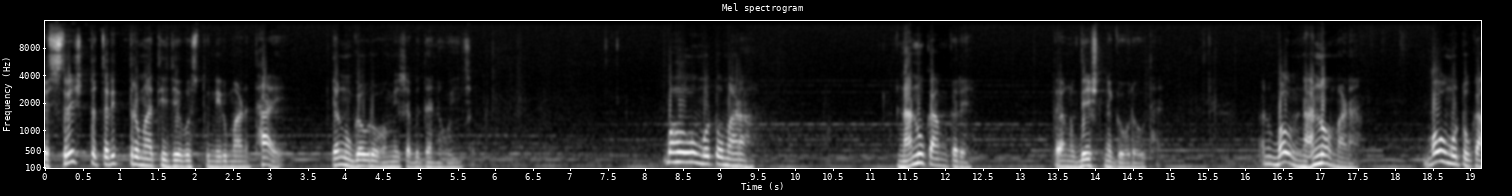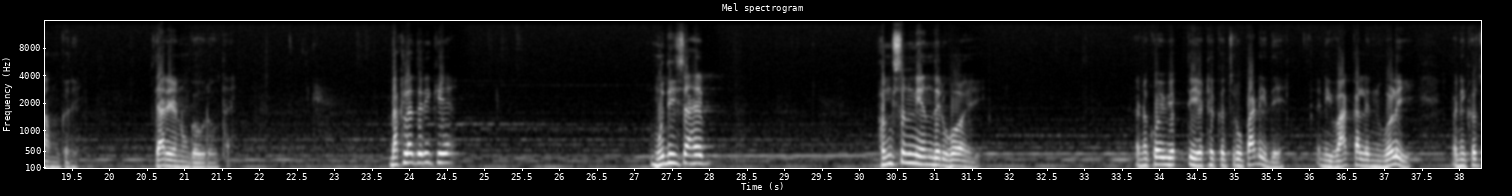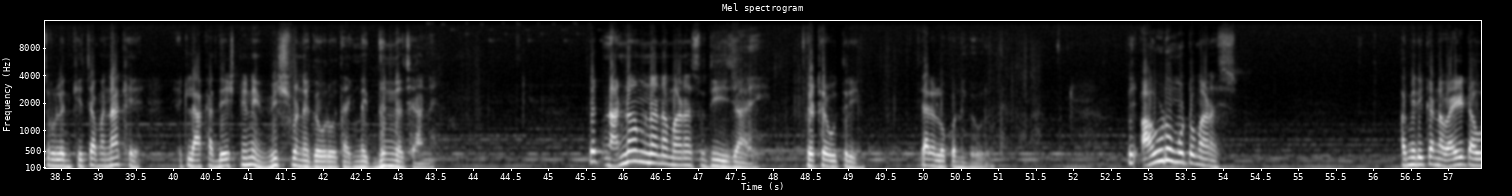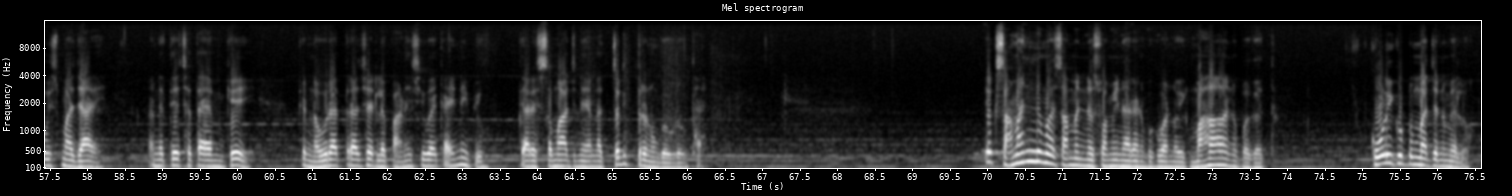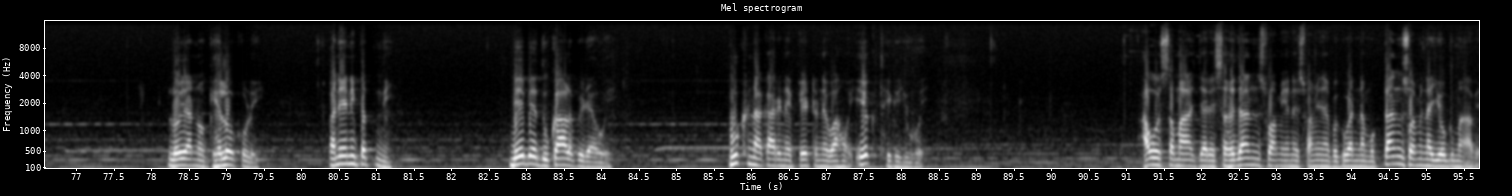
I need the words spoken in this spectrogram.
કે શ્રેષ્ઠ ચરિત્રમાંથી જે વસ્તુ નિર્માણ થાય, એનું ગૌરવ હંમેશા બધાને હોય છે. બહુ મોટો માણા નાનું કામ કરે, તો એનું દેશને ગૌરવ થાય. અને બહુ નાનો માણા બહુ મોટું કામ કરે, ત્યારે એનું ગૌરવ થાય. દાખલા તરીકે મોદી સાહેબ ફંક્શનની અંદર હોય અને કોઈ વ્યક્તિ હેઠે કચરું પાડી દે, એની વાંકા લઈને વળી અને કચરું લઈને ખીચામાં નાખે, એટલે આખા દેશને નહીં વિશ્વને ગૌરવ થાય કે નહીં, ધન્ય છે આને. એક નાનામાં નાના માણસ સુધી જાય, હેઠે ઉતરી ત્યારે લોકોને ગૌરવ થાય. પછી આવડો મોટો માણસ અમેરિકાના વ્હાઇટ હાઉસમાં જાય અને તે છતાં એમ કહે કે નવરાત્રા છે એટલે પાણી સિવાય કાંઈ નહીં પીવું. ત્યારે સમાજને એના ચરિત્રનું ગૌરવ થાય. એક સામાન્યમાં સામાન્ય સ્વામિનારાયણ ભગવાનનો એક મહાન ભગત કોળી કુટુંબમાં જન્મેલો. લોયાનો ઘેલો કોળી અને એની પત્ની. બે બે દુકાળ પીડ્યા હોય. ભૂખના કારણે પેટ અને વાહો એક થઈ ગયું હોય. આવો સમાજ જ્યારે સહજાન સ્વામી અને સ્વામીના ભગવાનના મુક્તાન સ્વામીના યોગમાં આવે,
